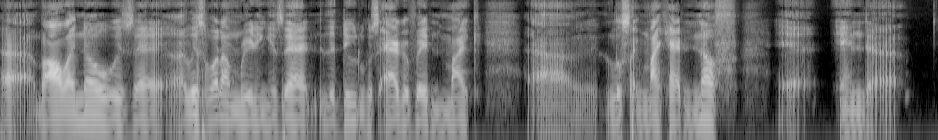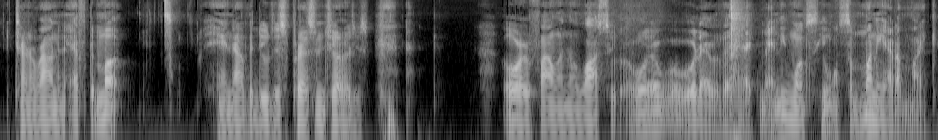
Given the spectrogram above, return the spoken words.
Uh, but all I know is that, at least what I'm reading is that the dude was aggravating Mike. Uh, looks like Mike had enough, uh, and uh, turned around and effed him up. And now the dude is pressing charges. or filing a lawsuit or whatever the heck, man. He wants he wants some money out of Mike.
